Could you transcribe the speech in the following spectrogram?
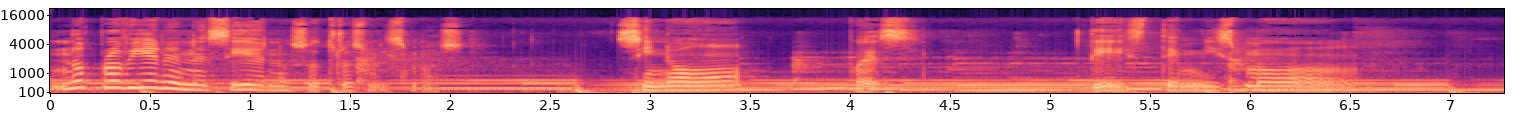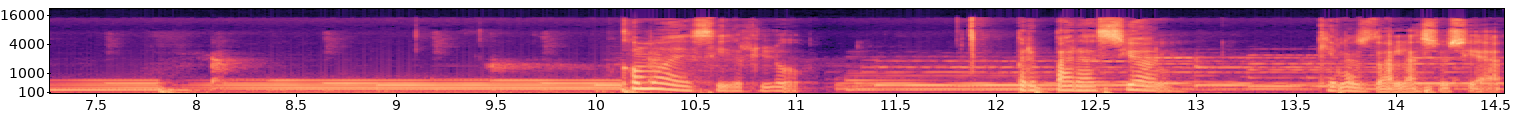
no provienen en sí de nosotros mismos, sino pues de este mismo, ¿cómo decirlo? Preparación que nos da la sociedad.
